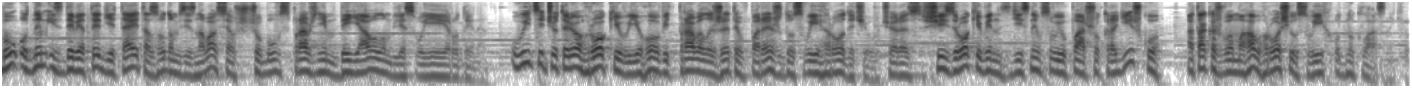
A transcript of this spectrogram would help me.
був одним із дев'яти дітей та згодом зізнавався, що був справжнім дияволом для своєї родини. У віці чотирьох років його відправили жити в Париж до своїх родичів. Через шість років він здійснив свою першу крадіжку, а також вимагав гроші у своїх однокласників.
